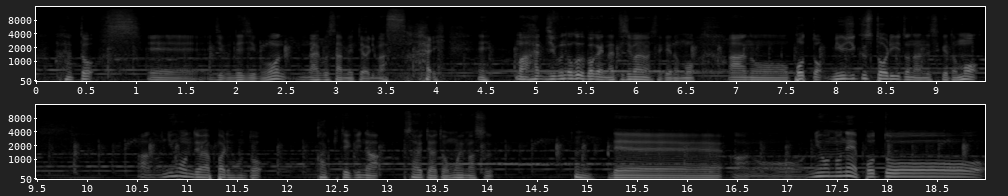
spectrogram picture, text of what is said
と、えー自分で自分を慰めております。はい。え、まあ、自分のことばかりになってしまいましたけども、あのポッド、ミュージックストリートなんですけども、あの、日本ではやっぱり本当画期的なサイトだと思います。うん。で、あの日本のね、ポッド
